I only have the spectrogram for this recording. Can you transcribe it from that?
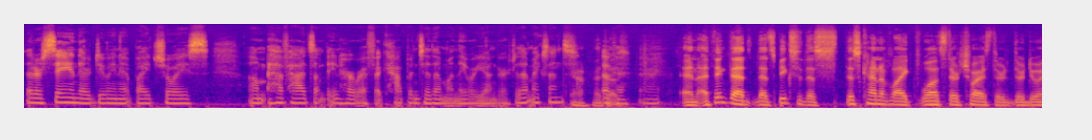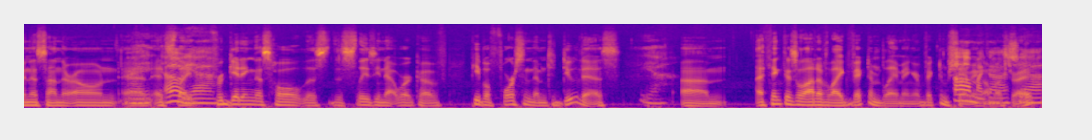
that are saying they're doing it by choice um, have had something horrific happen to them when they were younger. Does that make sense? Yeah, it okay. does. All right. And I think that that speaks to this this kind of like, well, it's their choice. They're they're doing this on their own, and right. it's oh, like yeah. forgetting this whole this this sleazy network of people forcing them to do this. Yeah. Um, I think there's a lot of like victim blaming or victim shaming. Oh my almost, gosh, right? yeah.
